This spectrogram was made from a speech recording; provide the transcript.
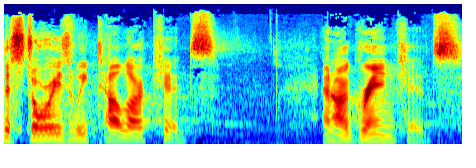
the stories we tell our kids and our grandkids.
